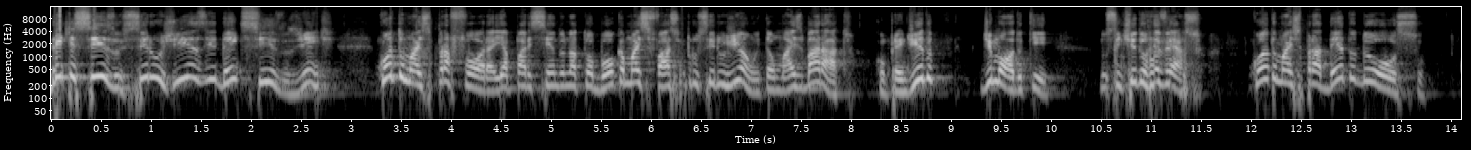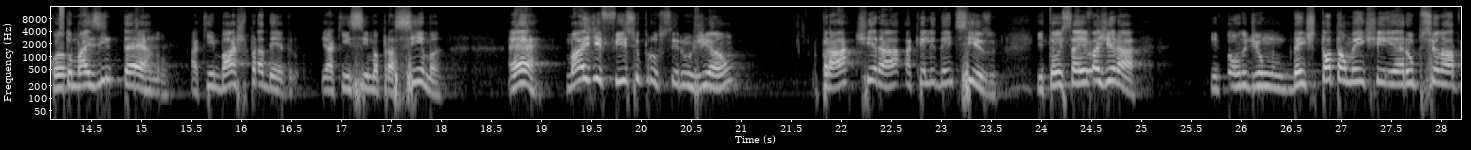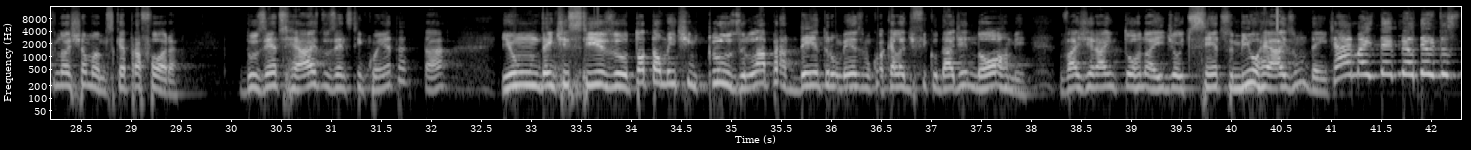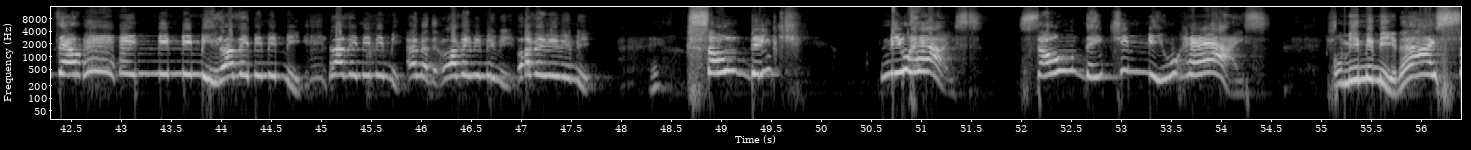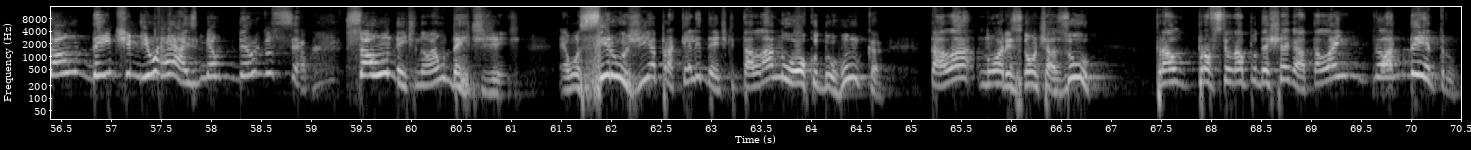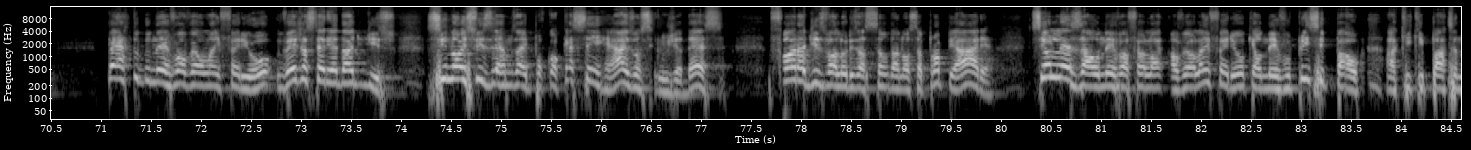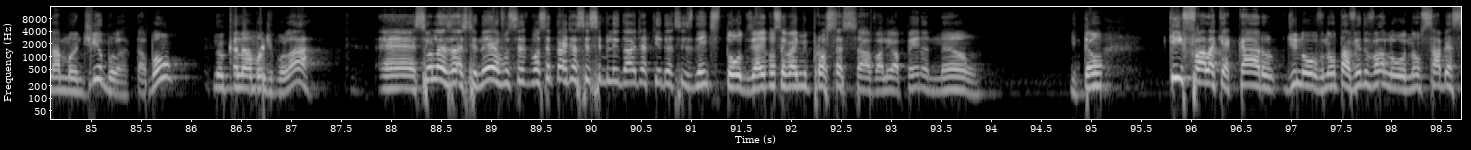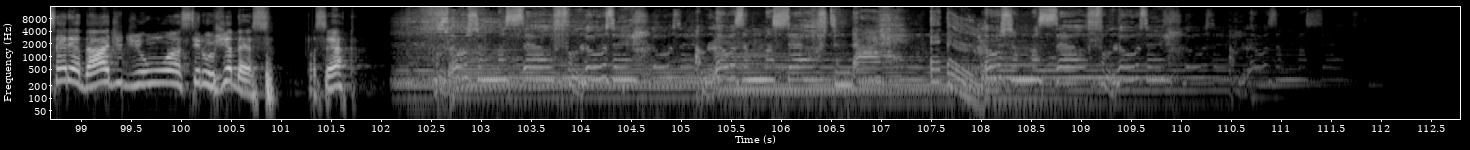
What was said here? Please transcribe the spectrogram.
Dentes cisos, cirurgias de dentes cisos. Gente, quanto mais para fora e aparecendo na tua boca, mais fácil para o cirurgião, então mais barato. Compreendido? De modo que, no sentido reverso, quanto mais para dentro do osso, quanto mais interno, aqui embaixo para dentro e aqui em cima para cima, é mais difícil para o cirurgião para tirar aquele dente ciso. Então isso aí vai girar em torno de um dente totalmente erupcionado que nós chamamos, que é para fora. 200 reais, 250, tá? E um dente ciso totalmente incluso lá para dentro mesmo, com aquela dificuldade enorme, vai girar em torno aí de 800 mil reais um dente. Ai, mas meu Deus do céu, é mimimi, lá vem mimimi, lá vem mimimi, ai meu Deus, lá vem mimimi, lá vem mimimi. Só um dente, mil reais. Só um dente, mil reais. O mimimi, né? Ai, só um dente, mil reais. Meu Deus do céu. Só um dente. Não é um dente, gente. É uma cirurgia para aquele dente que está lá no oco do Runca, está lá no horizonte azul, para o profissional poder chegar. Está lá, em, lá dentro, perto do nervo alveolar inferior. Veja a seriedade disso. Se nós fizermos aí por qualquer 100 reais uma cirurgia dessa, fora a desvalorização da nossa própria área, se eu lesar o nervo alveolar inferior, que é o nervo principal aqui que passa na mandíbula, tá bom? No canal mandibular, é, se eu lesar esse nervo, você, você perde a sensibilidade aqui desses dentes todos. E aí você vai me processar. Valeu a pena? Não. Então, quem fala que é caro, de novo, não está vendo valor, não sabe a seriedade de uma cirurgia dessa. Tá certo? Losing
